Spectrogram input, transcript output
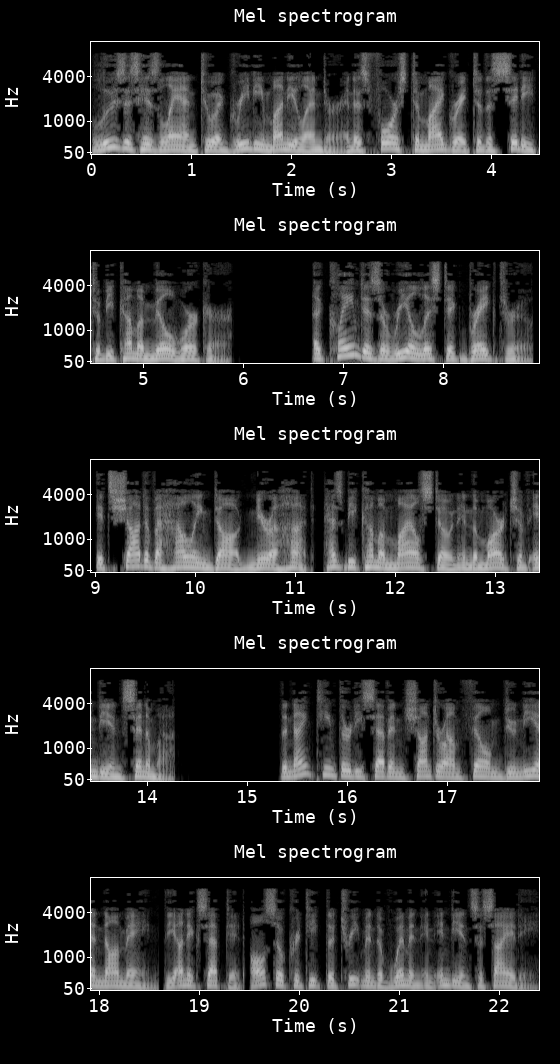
loses his land to a greedy moneylender and is forced to migrate to the city to become a mill worker. Acclaimed as a realistic breakthrough, its shot of a howling dog near a hut, has become a milestone in the march of Indian cinema. The 1937 Shantaram film Duniya Na Mane the Unaccepted also critiqued the treatment of women in Indian society.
